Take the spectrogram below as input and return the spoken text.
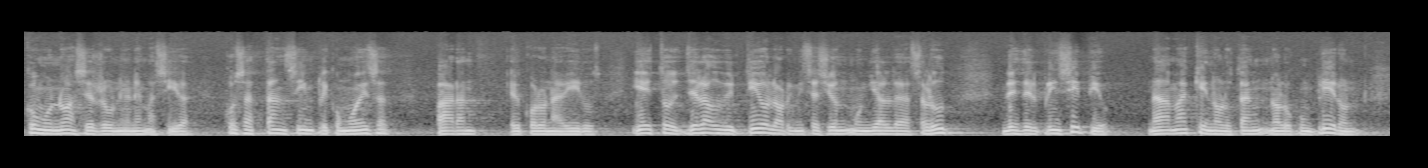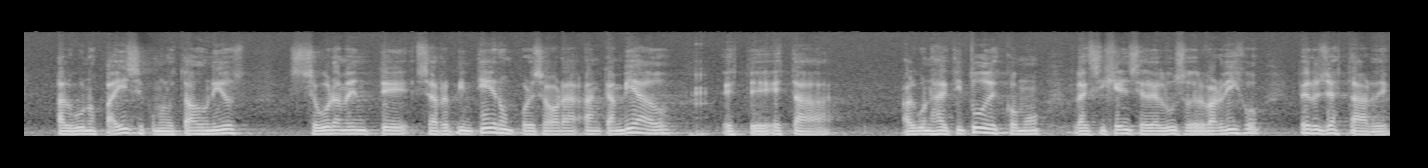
cómo no hacer reuniones masivas. Cosas tan simples como esas paran el coronavirus. Y esto ya lo advirtió la Organización Mundial de la Salud desde el principio, nada más que no lo, están, no lo cumplieron. Algunos países como los Estados Unidos seguramente se arrepintieron, por eso ahora han cambiado este, esta, algunas actitudes como la exigencia del uso del barbijo pero ya es tarde,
